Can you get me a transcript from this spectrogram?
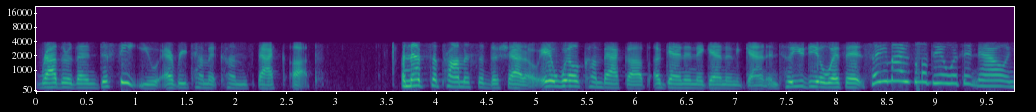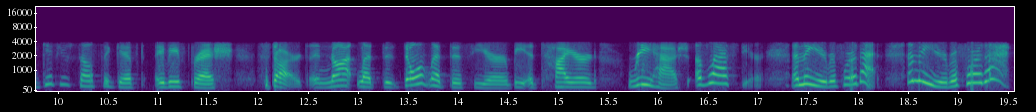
rather than defeat you every time it comes back up. And that's the promise of the shadow. It will come back up again and again and again until you deal with it. So you might as well deal with it now and give yourself the gift of a fresh start and not let this don't let this year be a tired rehash of last year and the year before that and the year before that.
